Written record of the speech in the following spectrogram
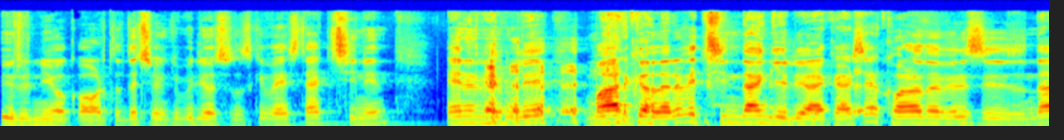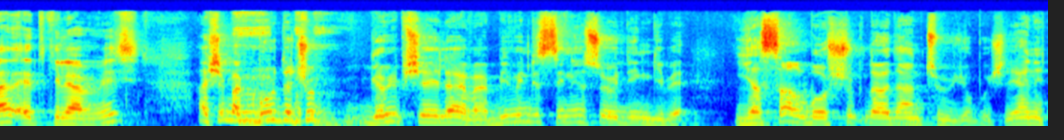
ürünü yok ortada. Çünkü biliyorsunuz ki Vestel Çin'in en önemli markaları ve Çin'den geliyor arkadaşlar. Koronavirüs yüzünden etkilenmiş. Ha şimdi bak burada çok garip şeyler var. Birincisi senin söylediğin gibi yasal boşluklardan türüyor bu işte. Yani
